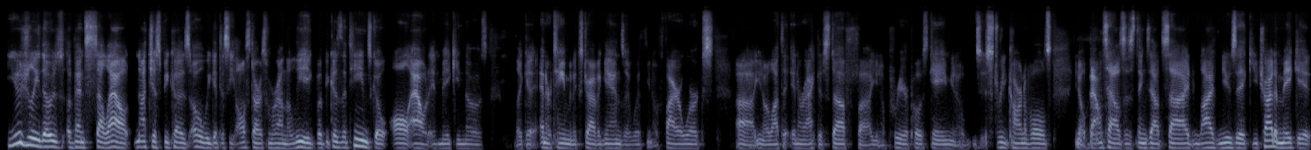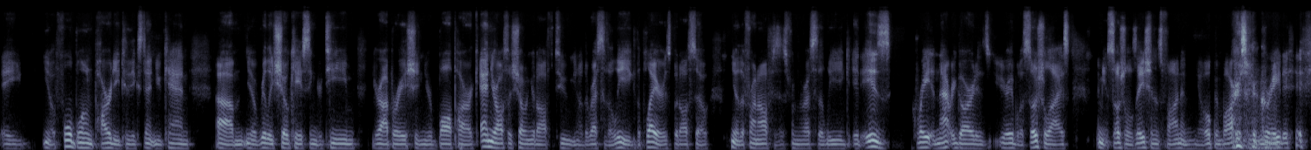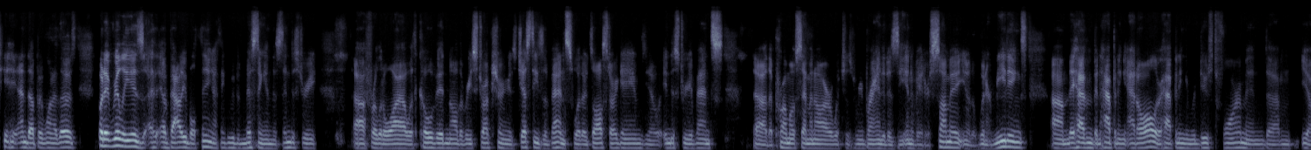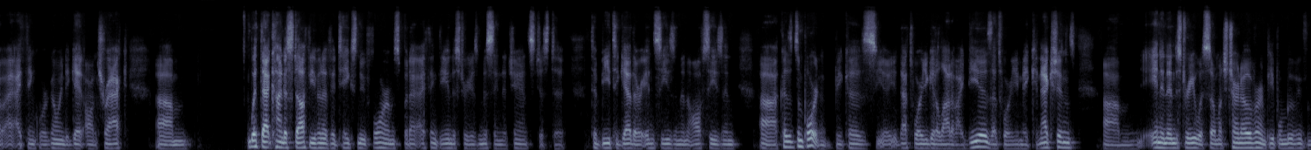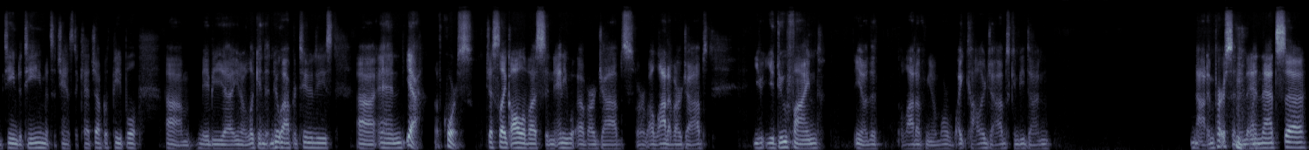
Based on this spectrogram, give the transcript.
usually those events sell out not just because oh we get to see all stars from around the league, but because the teams go all out in making those like an entertainment extravaganza with you know fireworks uh, you know lots of interactive stuff uh, you know pre or post game you know street carnivals you know bounce houses things outside live music you try to make it a you know full blown party to the extent you can um, you know really showcasing your team your operation your ballpark and you're also showing it off to you know the rest of the league the players but also you know the front offices from the rest of the league it is great in that regard is you're able to socialize. I mean, socialization is fun, and you know, open bars are mm-hmm. great if you end up in one of those. But it really is a, a valuable thing. I think we've been missing in this industry uh, for a little while with COVID and all the restructuring. Is just these events, whether it's All Star games, you know, industry events, uh, the promo seminar, which was rebranded as the Innovator Summit, you know, the winter meetings. Um, they haven't been happening at all or happening in reduced form. And, um, you know, I, I, think we're going to get on track um, with that kind of stuff, even if it takes new forms. But I, I, think the industry is missing the chance just to, to be together in season and off season because uh, it's important because you know, that's where you get a lot of ideas. That's where you make connections um, in an industry with so much turnover and people moving from team to team. It's a chance to catch up with people, um, maybe uh, you know look into new opportunities, uh, and yeah, of course, just like all of us in any of our jobs or a lot of our jobs, you you do find you know that a lot of you know more white collar jobs can be done not in person, and, and that's. Uh,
